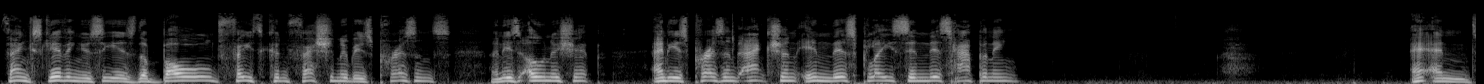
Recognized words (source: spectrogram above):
Thanksgiving, you see, is the bold faith confession of His presence and His ownership and His present action in this place, in this happening. And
